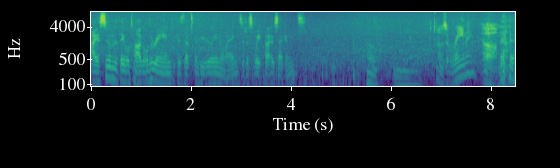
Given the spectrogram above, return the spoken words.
I assume that they will toggle the rain because that's going to be really annoying. So just wait five seconds. Oh, Oh, is it raining? Oh man.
